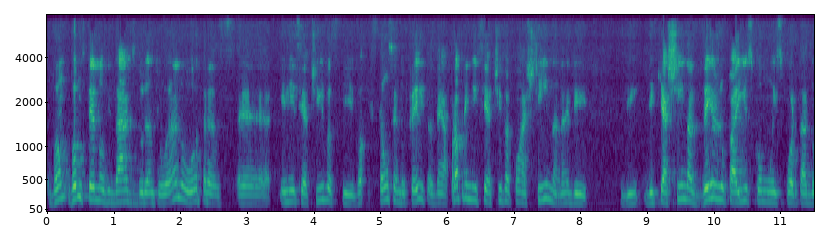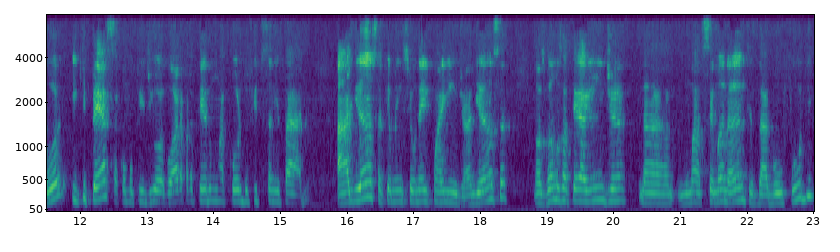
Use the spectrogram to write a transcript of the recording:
vamos ter novidades durante o ano, outras é, iniciativas que estão sendo feitas, né? a própria iniciativa com a China, né? de, de, de, que a China veja o país como um exportador e que peça, como pediu agora, para ter um acordo fitossanitário. A aliança que eu mencionei com a Índia, a aliança nós vamos até a Índia na, uma semana antes da GoFood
